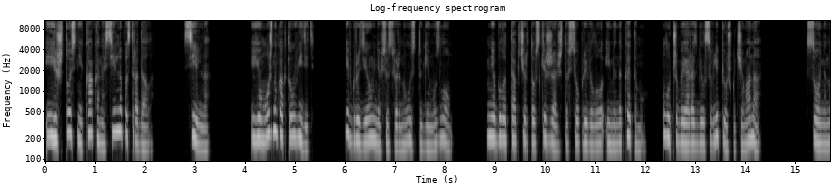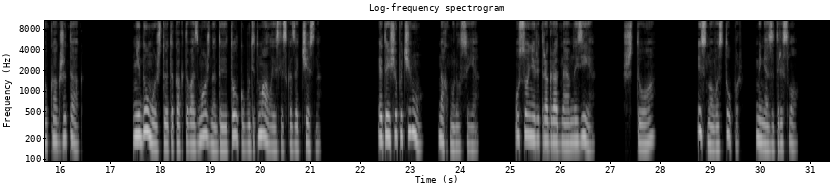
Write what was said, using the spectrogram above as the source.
И что с ней, как она, сильно пострадала? Сильно. Ее можно как-то увидеть? И в груди у меня все свернулось тугим узлом. Мне было так чертовски жаль, что все привело именно к этому. Лучше бы я разбился в лепешку, чем она. Соня, ну как же так? Не думаю, что это как-то возможно, да и толку будет мало, если сказать честно. Это еще почему? Нахмурился я. У Сони ретроградная амнезия. Что? И снова ступор. Меня затрясло.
